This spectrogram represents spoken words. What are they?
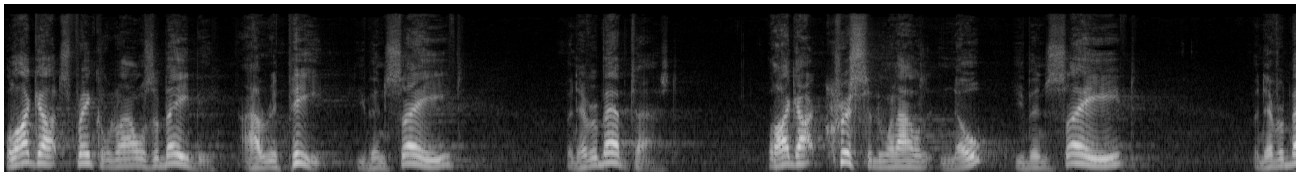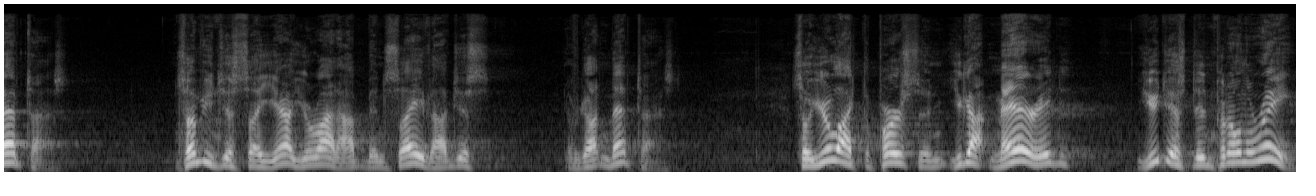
Well, I got sprinkled when I was a baby. I repeat, you've been saved, but never baptized. Well, I got christened when I was, nope. You've been saved, but never baptized. Some of you just say, Yeah, you're right. I've been saved. I've just never gotten baptized. So you're like the person, you got married, you just didn't put on the ring.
